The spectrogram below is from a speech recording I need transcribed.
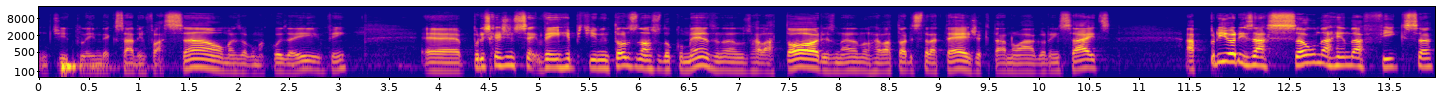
um título indexado à inflação, mais alguma coisa aí, enfim. É, por isso que a gente vem repetindo em todos os nossos documentos, né, nos relatórios, né, no relatório de estratégia que está no Agro Insights, a priorização da renda fixa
